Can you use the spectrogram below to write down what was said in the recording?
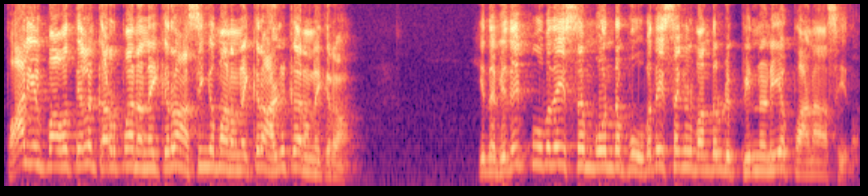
பாலியல் பாவத்தையெல்லாம் கருப்பாக நினைக்கிறோம் அசிங்கமாக நினைக்கிறோம் அழுக்காக நினைக்கிறோம். இந்த விதைப்பு உபதேசம் போன்ற பு- உபதேசங்கள் வந்தவருடைய பின்னணியே பண ஆசை தான்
